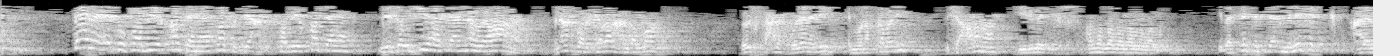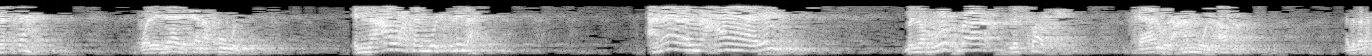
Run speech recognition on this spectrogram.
تنعت صديقتها فقط يعني صديقتها لزوجها كأنه يراها. من أكبر الكبار عند الله. يقول تعالى فلانة دي المنقبة دي بشعرها يجمدك الله الله الله الله الله. يبقى الست استأمنتك على نفسها. ولذلك نقول إن عورة المسلمة أمام المحارم من الركبة للصدر الخال والعم والاخ خلي بالك.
